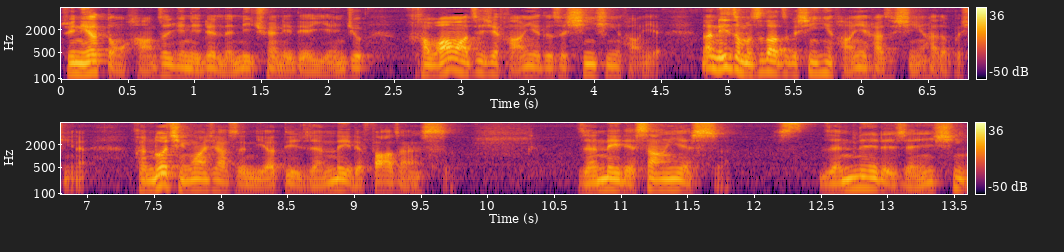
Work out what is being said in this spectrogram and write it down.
所以你要懂行，这就你的能力圈，你得研究。很往往这些行业都是新兴行业，那你怎么知道这个新兴行业还是行还是不行呢？很多情况下是你要对人类的发展史。人类的商业史，人类的人性，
